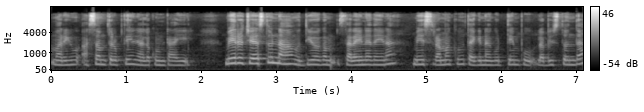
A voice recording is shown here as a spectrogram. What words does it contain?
మరియు అసంతృప్తి నెలకొంటాయి. మీరు చేస్తున్న ఉద్యోగం సరైనదైనా? మీ శ్రమకు తగిన గుర్తింపు లభిస్తుందా?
